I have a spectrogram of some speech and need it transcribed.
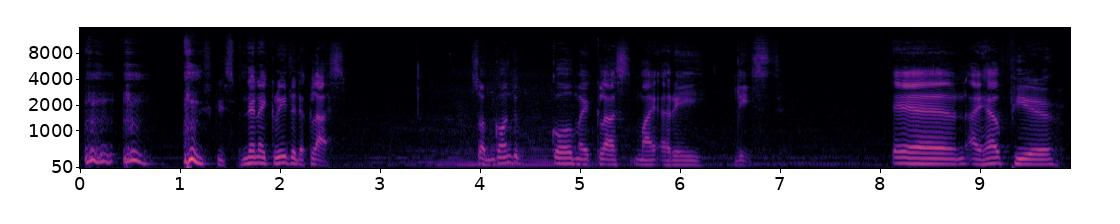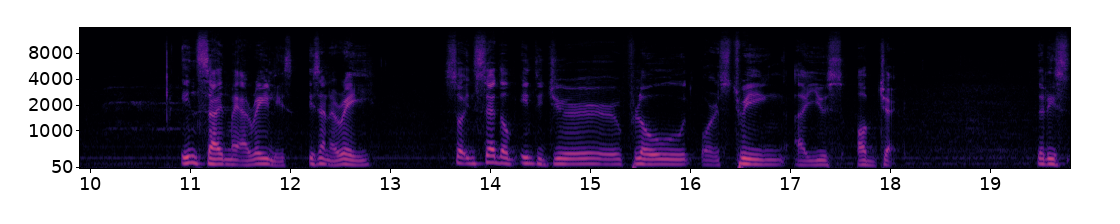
Excuse. And then I created a class. So I'm going to call my class my array list. And I have here inside my array list is an array. So instead of integer, float, or string, I use object. That is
